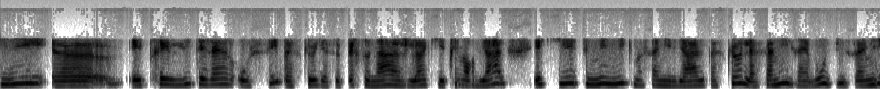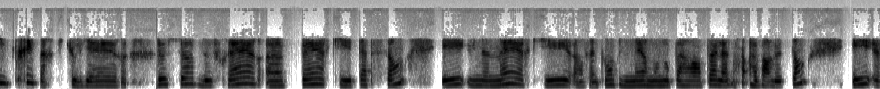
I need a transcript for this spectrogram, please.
qui euh, est très littéraire aussi parce qu'il y a ce personnage-là qui est primordial et qui est une énigme familiale parce que la famille Rimbaud est une famille très particulière. Deux sœurs, deux frères, un père qui est absent et une mère qui est en fin de compte une mère monoparentale avant, le temps et euh,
